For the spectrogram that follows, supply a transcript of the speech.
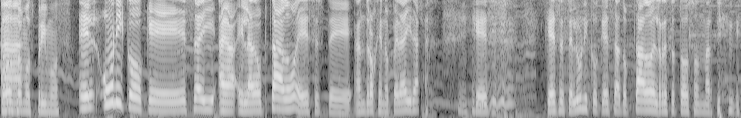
Todos somos primos. El único que es ahí, ah, el adoptado es este Andrógeno Pereira, que es, que ese es el único que es adoptado, el resto todos son Martínez.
